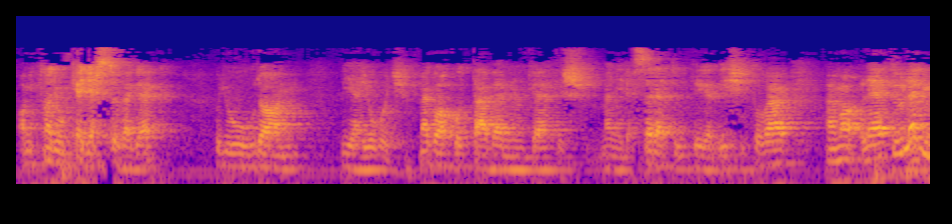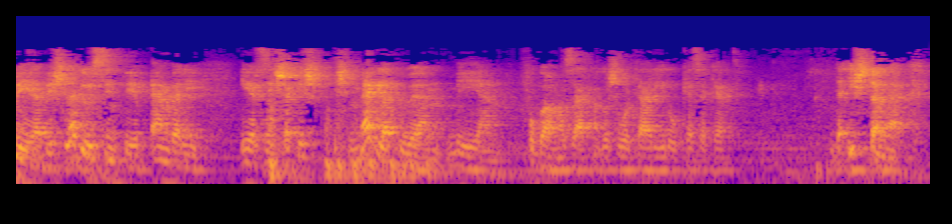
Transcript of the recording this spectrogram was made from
amik nagyon kegyes szövegek, hogy jó Uram, milyen jó, hogy megalkottál bennünket, és mennyire szeretünk téged, és így tovább, hanem a lehető legmélyebb és legőszintébb emberi érzések, és, és meglepően mélyen fogalmazzák meg a Zsoltárírók ezeket. De Istennek,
